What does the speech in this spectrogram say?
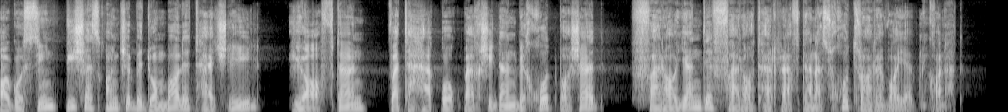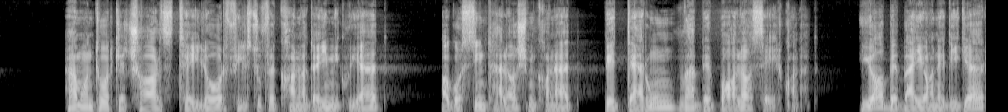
آگوستین بیش از آنکه به دنبال تجلیل، یافتن و تحقق بخشیدن به خود باشد، فرایند فراتر رفتن از خود را روایت می کند. همانطور که چارلز تیلور فیلسوف کانادایی می گوید، آگوستین تلاش می کند به درون و به بالا سیر کند یا به بیان دیگر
